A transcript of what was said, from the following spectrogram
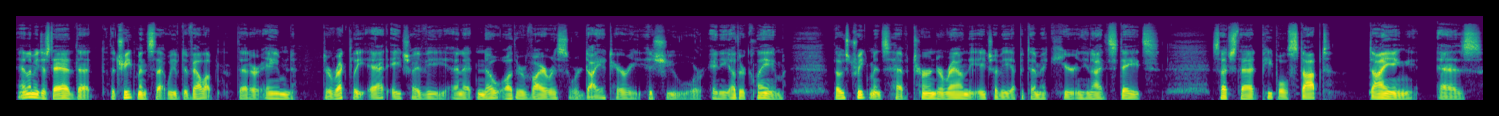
And let me just add that the treatments that we've developed that are aimed directly at HIV and at no other virus or dietary issue or any other claim, those treatments have turned around the HIV epidemic here in the United States such that people stopped dying as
